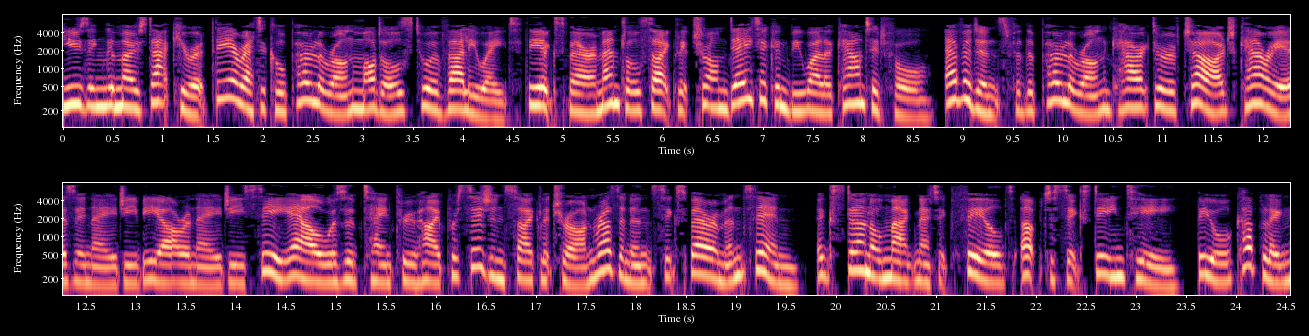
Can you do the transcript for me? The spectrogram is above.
Using the most accurate theoretical polaron models to evaluate the experimental cyclotron data can be well accounted for. Evidence for the polaron character of charge carriers in AGBR and AGCL was obtained through high-precision cyclotron resonance experiments in external magnetic fields, up to 16 T. The all-coupling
